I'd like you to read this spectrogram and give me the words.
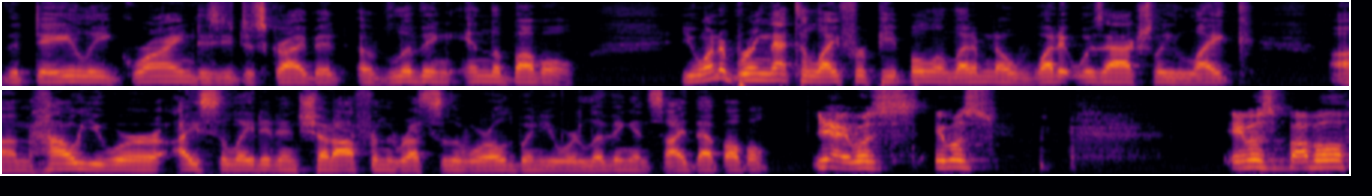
the daily grind, as you describe it, of living in the bubble. You want to bring that to life for people and let them know what it was actually like, um, how you were isolated and shut off from the rest of the world when you were living inside that bubble. Yeah, it was it was it was bubble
